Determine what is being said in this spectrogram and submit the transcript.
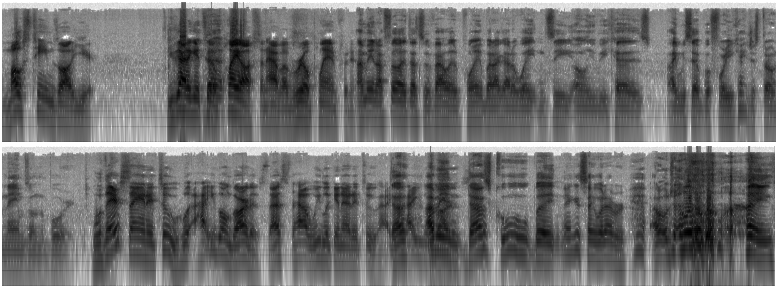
most teams all year. You got to get to the playoffs and have a real plan for them. I mean, I feel like that's a valid point, but I gotta wait and see. Only because, like we said before, you can't just throw names on the board. well, they're saying it too. How you going to guard us? That's how we looking at it too. How, That, how you I gonna mean, us? that's cool, but niggas say whatever. I don't like,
